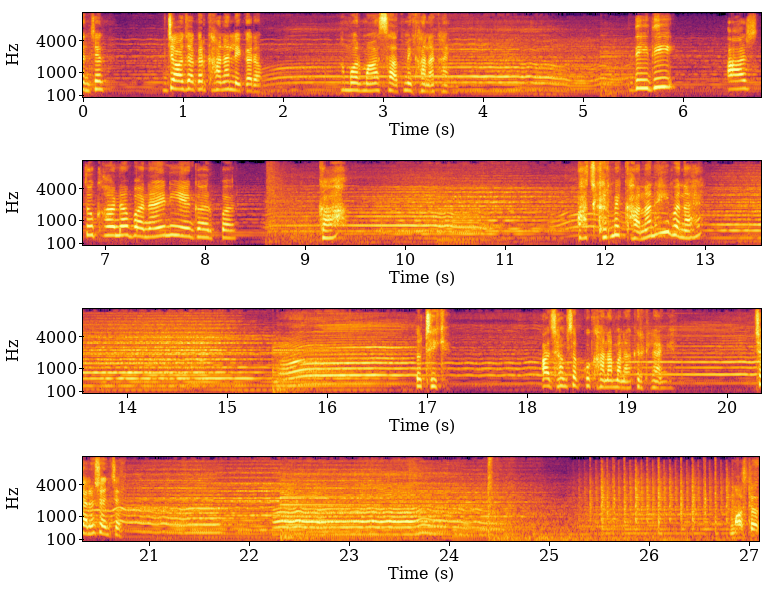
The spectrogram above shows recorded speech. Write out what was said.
चंचल जाओ जाकर खाना लेकर आओ। हम और माँ साथ में खाना खाएँगे। दीदी आज तो खाना बना ही नहीं है घर पर। कहा आज घर में खाना नहीं बना है? तो ठीक है आज हम सबको खाना बना कर खिलाएँगे। चलो चंचल। मास्टर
